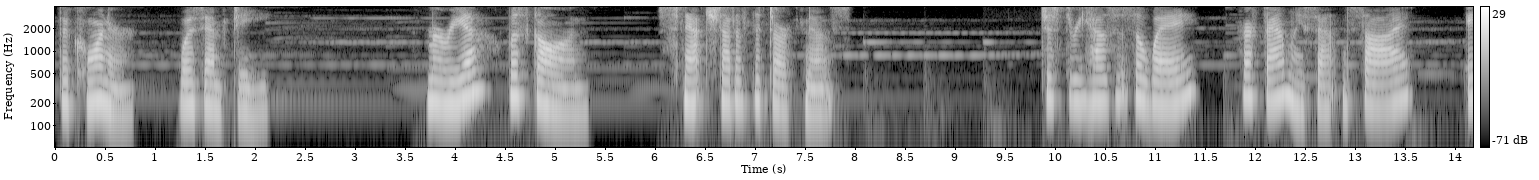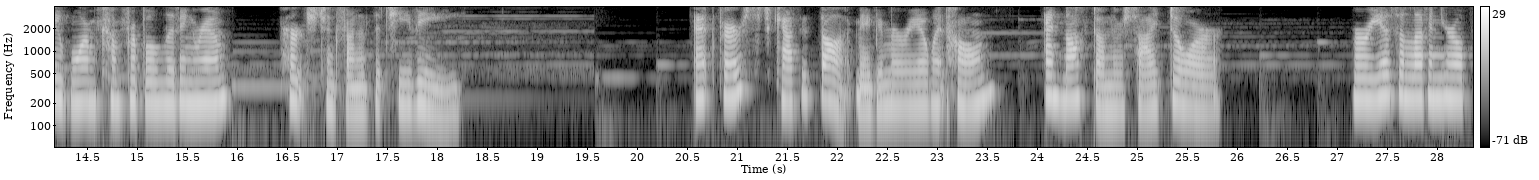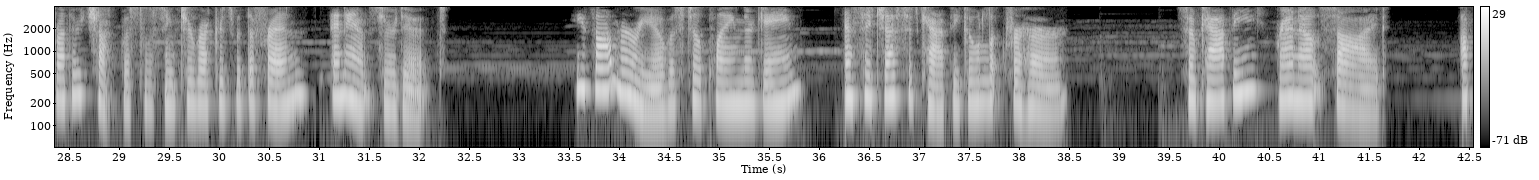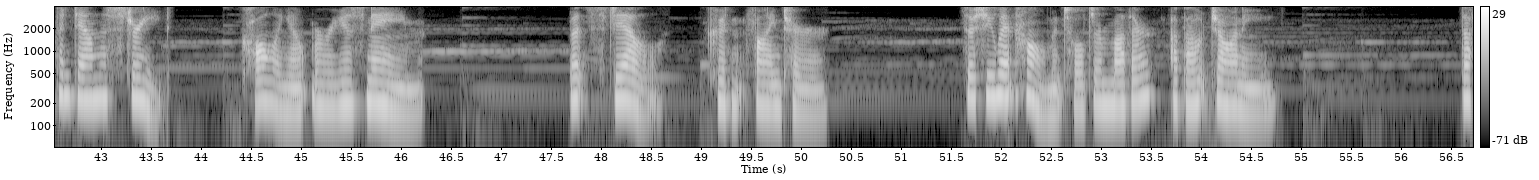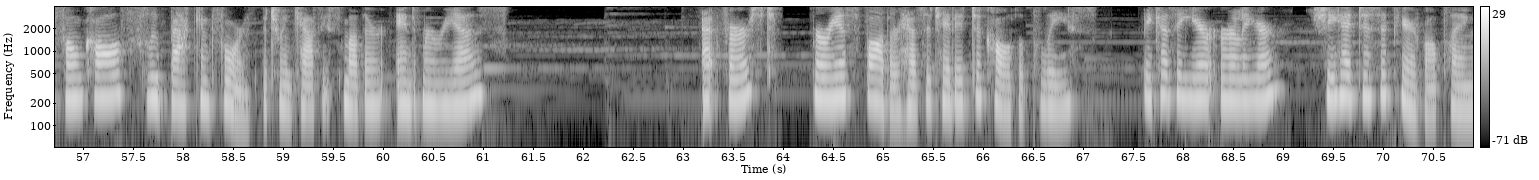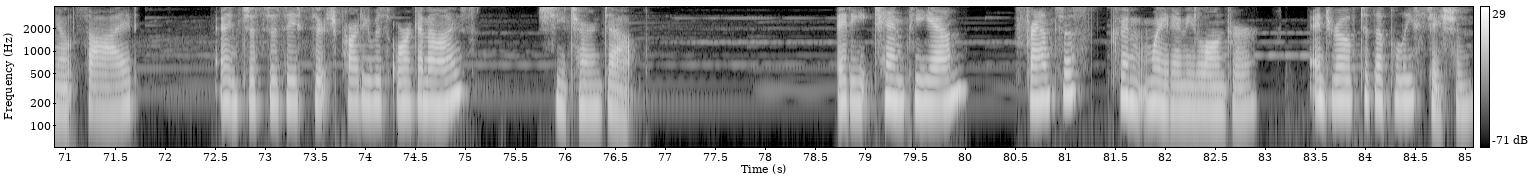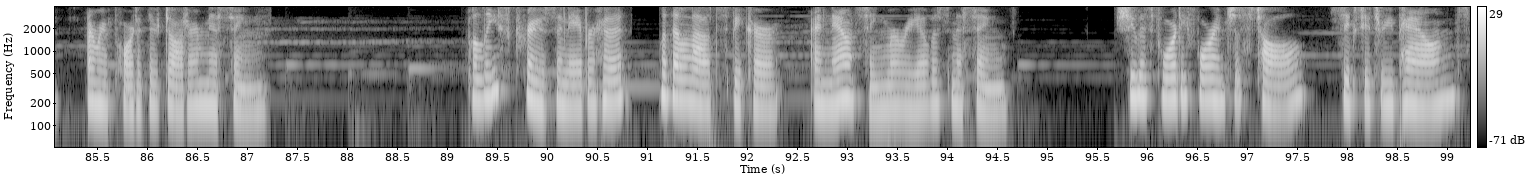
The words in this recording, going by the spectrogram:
the corner was empty. Maria was gone, snatched out of the darkness. Just three houses away, her family sat inside a warm, comfortable living room perched in front of the TV. At first, Kathy thought maybe Maria went home and knocked on their side door. Maria's 11 year old brother Chuck was listening to records with a friend and answered it. He thought Maria was still playing their game and suggested Kathy go look for her. So Kathy ran outside, up and down the street, calling out Maria's name, but still couldn't find her. So she went home and told her mother about Johnny. The phone calls flew back and forth between Kathy's mother and Maria's. At first, Maria's father hesitated to call the police because a year earlier she had disappeared while playing outside, and just as a search party was organized, she turned up. At 8:10 p.m., Frances couldn't wait any longer and drove to the police station and reported their daughter missing. Police cruised the neighborhood with a loudspeaker announcing Maria was missing. She was 44 inches tall, 63 pounds,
